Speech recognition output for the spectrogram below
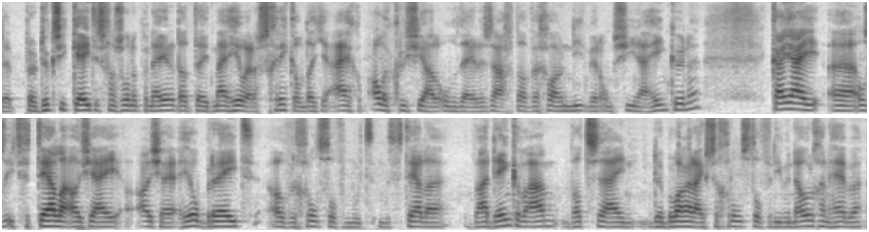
de productieketens van zonnepanelen. Dat deed mij heel erg schrikken, omdat je eigenlijk op alle cruciale onderdelen zag dat we gewoon niet meer om China heen kunnen. Kan jij uh, ons iets vertellen als jij, als jij heel breed over de grondstoffen moet, moet vertellen? Waar denken we aan? Wat zijn de belangrijkste grondstoffen die we nodig gaan hebben?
